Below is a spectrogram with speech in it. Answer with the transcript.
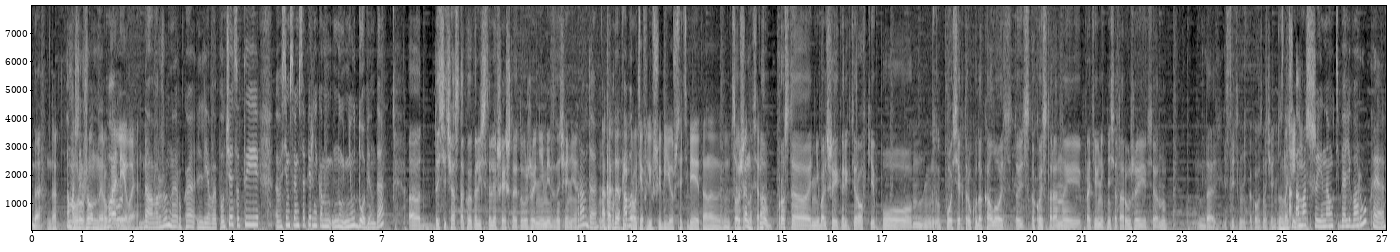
Да. Да. А Вооруженная рука левая. Да, вооруженная рука левая. Получается, ты э, всем своим соперникам ну, неудобен, да? А, Да сейчас такое количество левшей, что это уже не имеет значения. Правда? А когда ты вот- против левши бьешься, тебе это э, совершенно все равно? Ну, просто небольшие корректировки по, по сектору, куда колоть, то есть с какой стороны противник несет оружие и все. Ну, да, действительно никакого значения. Значения А нет. машина у тебя леворукая?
